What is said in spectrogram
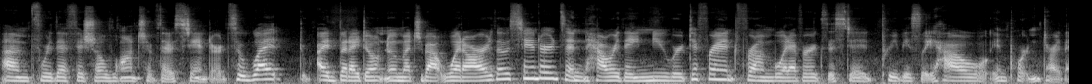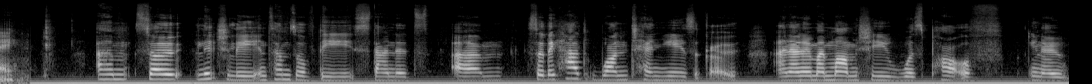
um, for the official launch of those standards. So, what, I, but I don't know much about what are those standards and how are they new or different from whatever existed previously? How important are they? Um, so, literally, in terms of the standards, um, so they had one 10 years ago, and I know my mum, she was part of you know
